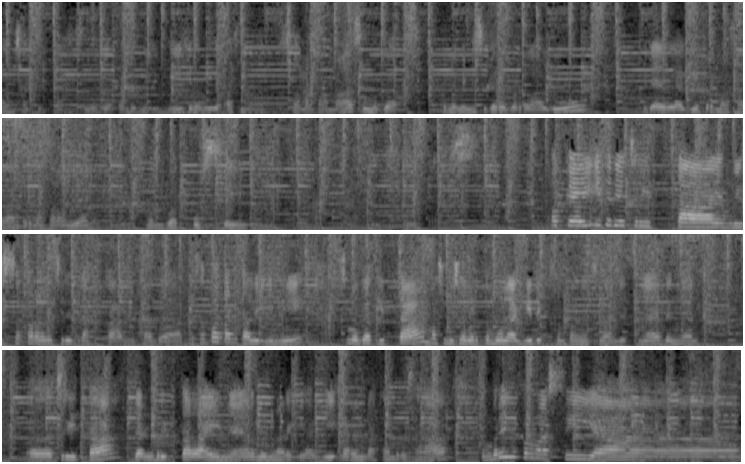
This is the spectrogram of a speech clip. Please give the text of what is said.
bangsa kita. Semoga pandemi ini kita berdoa sama-sama. Semoga pandemi ini segera berlalu. Tidak ada lagi permasalahan-permasalahan yang membuat pusing. Guys. Oke okay, itu dia cerita yang bisa kalian ceritakan pada kesempatan kali ini. Semoga kita masih bisa bertemu lagi di kesempatan selanjutnya dengan uh, cerita dan berita lainnya yang lebih menarik lagi karena akan berusaha memberi informasi yang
